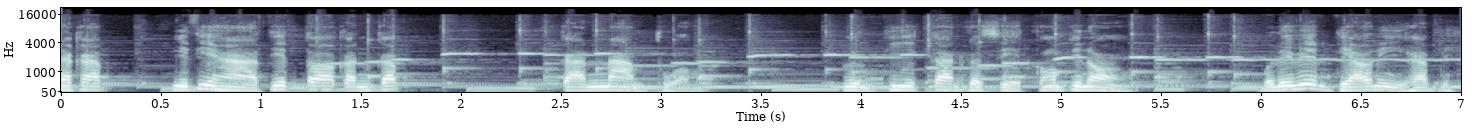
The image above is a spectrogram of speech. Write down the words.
นะครับ ปีที่หาติดต่อกันกับ การน้ำท่วม พื้นที่การเกษตรของพี่น้อง บริเวณแถวนี้ครับนี่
